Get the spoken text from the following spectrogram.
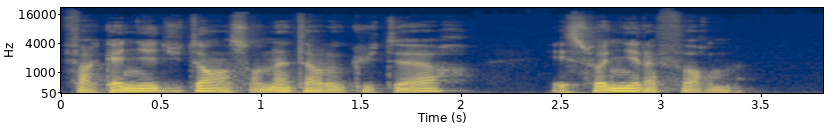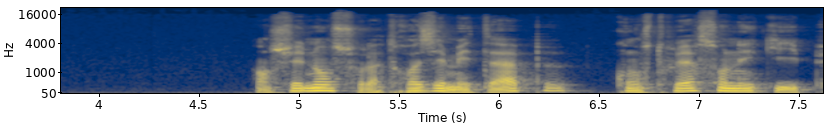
Faire gagner du temps à son interlocuteur et soigner la forme. Enchaînons sur la troisième étape, construire son équipe.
